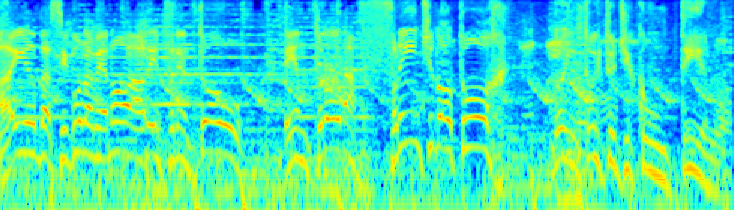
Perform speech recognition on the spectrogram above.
Ainda a segunda menor enfrentou, entrou na frente do autor no intuito de contê-lo.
